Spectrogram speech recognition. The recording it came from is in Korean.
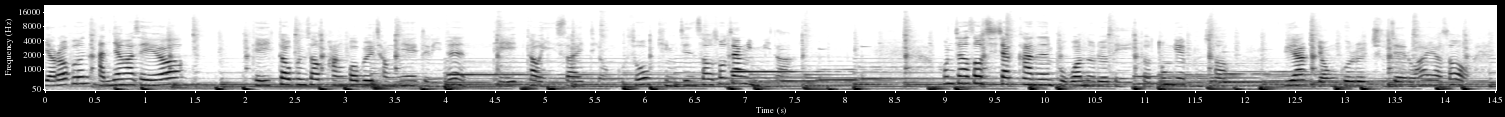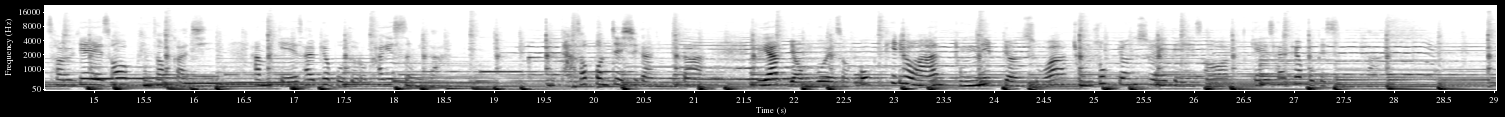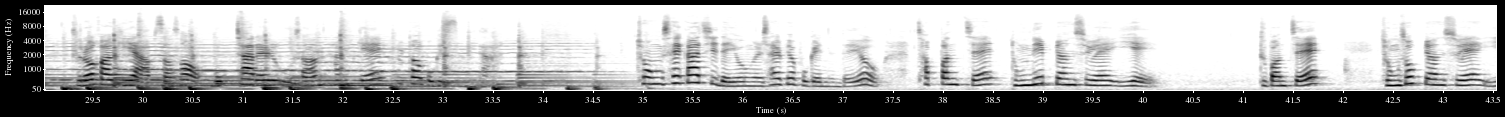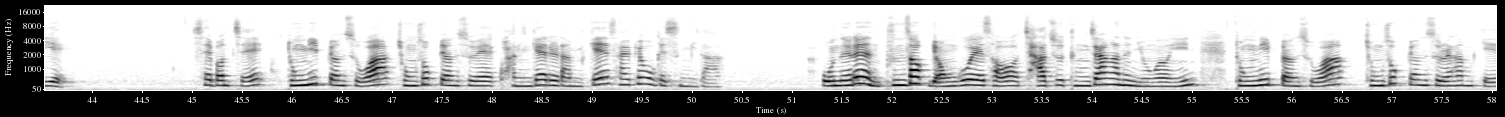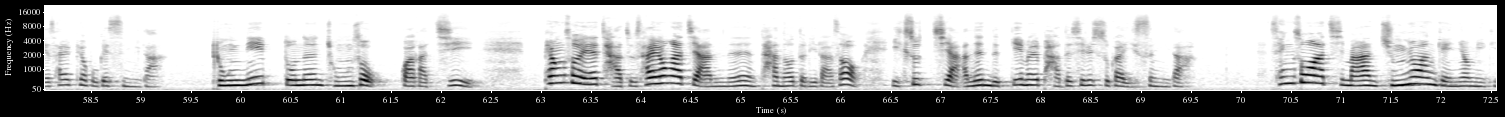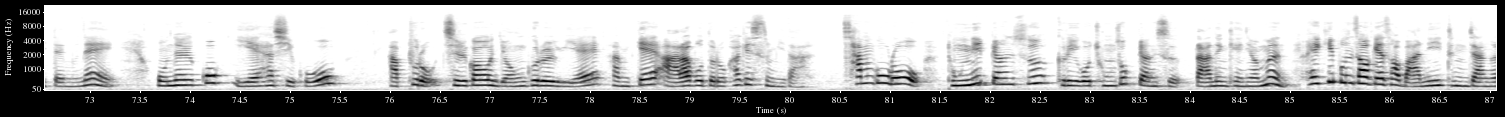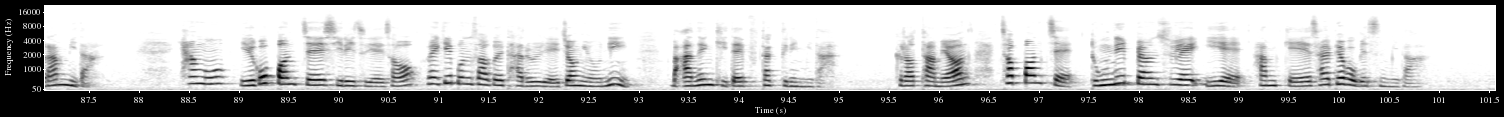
여러분 안녕하세요. 데이터 분석 방법을 정리해드리는 데이터 인사이트 연구소 김진서 소장입니다. 혼자서 시작하는 보건의료 데이터 통계 분석, 의학 연구를 주제로 하여서 설계에서 분석까지 함께 살펴보도록 하겠습니다. 다섯 번째 시간입니다. 의학 연구에서 꼭 필요한 독립 변수와 종속 변수에 대해서 함께 살펴보겠습니다. 들어가기에 앞서서 목차를 우선 함께 훑어보겠습니다. 총 세 가지 내용을 살펴보겠는데요. 첫 번째, 독립 변수의 이해. 두 번째, 종속 변수의 이해. 세 번째, 독립 변수와 종속 변수의 관계를 함께 살펴보겠습니다. 오늘은 분석 연구에서 자주 등장하는 용어인 독립 변수와 종속 변수를 함께 살펴보겠습니다. 독립 또는 종속과 같이 평소에 자주 사용하지 않는 단어들이라서 익숙치 않은 느낌을 받으실 수가 있습니다. 생소하지만 중요한 개념이기 때문에 오늘 꼭 이해하시고 앞으로 즐거운 연구를 위해 함께 알아보도록 하겠습니다. 참고로 독립변수 그리고 종속변수라는 개념은 회귀 분석에서 많이 등장을 합니다. 향후 일곱 번째 시리즈에서 회귀 분석을 다룰 예정이오니 많은 기대 부탁드립니다. 그렇다면 첫 번째 독립변수의 이해 함께 살펴보겠습니다.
